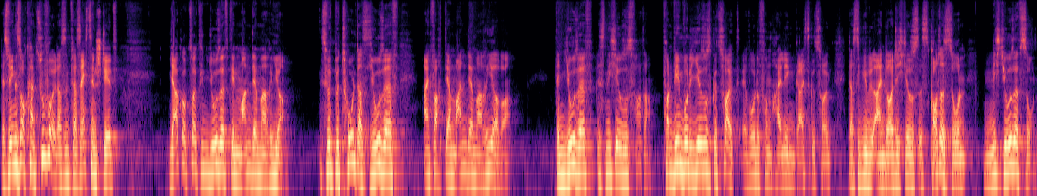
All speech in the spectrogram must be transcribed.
Deswegen ist auch kein Zufall, dass in Vers 16 steht, Jakob zeugt in Josef den Mann der Maria. Es wird betont, dass Josef einfach der Mann der Maria war. Denn Josef ist nicht Jesus Vater. Von wem wurde Jesus gezeugt? Er wurde vom Heiligen Geist gezeugt. Dass die Bibel eindeutig, Jesus ist Gottes Sohn, nicht Josefs Sohn.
